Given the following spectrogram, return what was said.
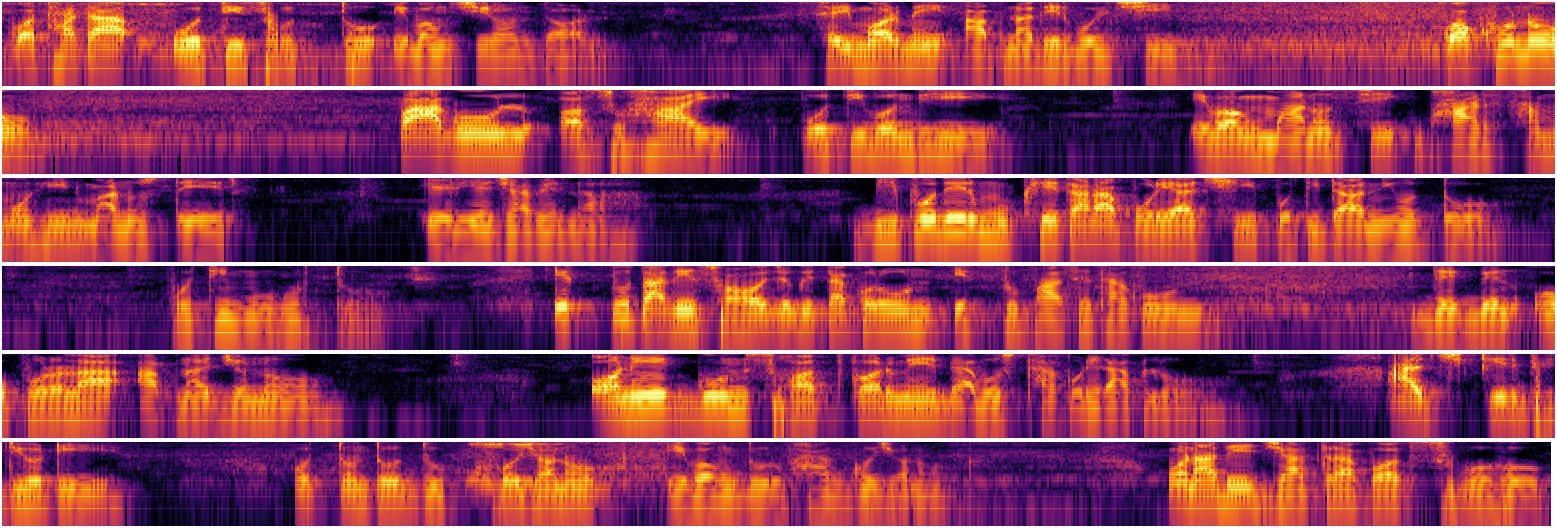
কথাটা অতি সত্য এবং চিরন্তন। সেই মর্মেই আপনাদের বলছি, কখনো পাগল, অসহায়, প্রতিবন্ধী এবং মানসিক ভারসাম্যহীন মানুষদের এড়িয়ে যাবেন না। বিপদের মুখে তারা পড়ে আছে প্রতিটা নিয়ত প্রতি মুহূর্ত একটু তাদের সহযোগিতা করুন, একটু পাশে থাকুন। দেখবেন ওপরওয়ালা আপনার জন্য অনেক গুণ সৎকর্মের ব্যবস্থা করে রাখল। আজকের ভিডিওটি অত্যন্ত দুঃখজনক এবং দুর্ভাগ্যজনক। ওনাদের যাত্রাপথ শুভ হোক।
